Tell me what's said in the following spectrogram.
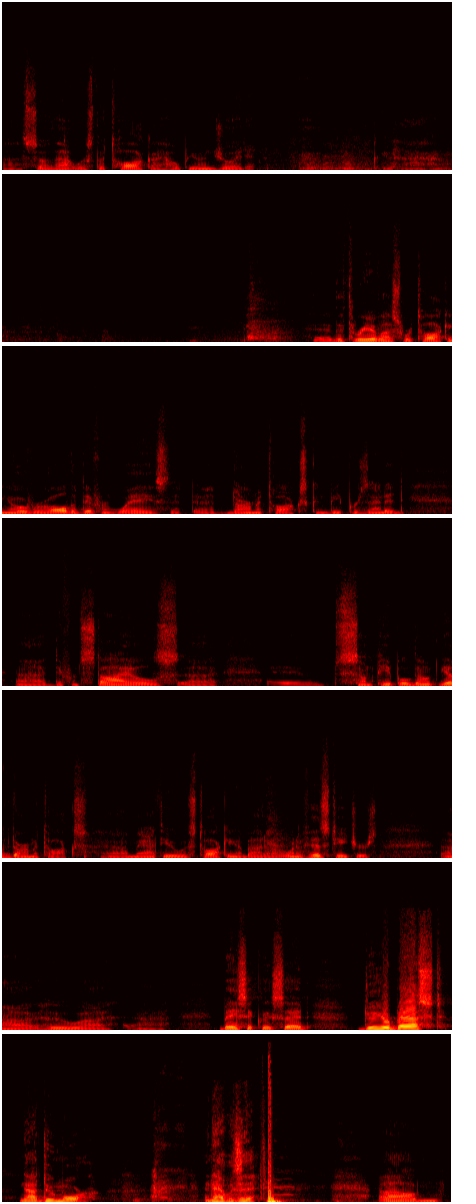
Uh, so that was the talk. I hope you enjoyed it. Uh, the three of us were talking over all the different ways that uh, Dharma talks can be presented, uh, different styles. Some people don't give Dharma talks. Matthew was talking about a, one of his teachers who basically said, Do your best, now do more. and that was it. Um,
